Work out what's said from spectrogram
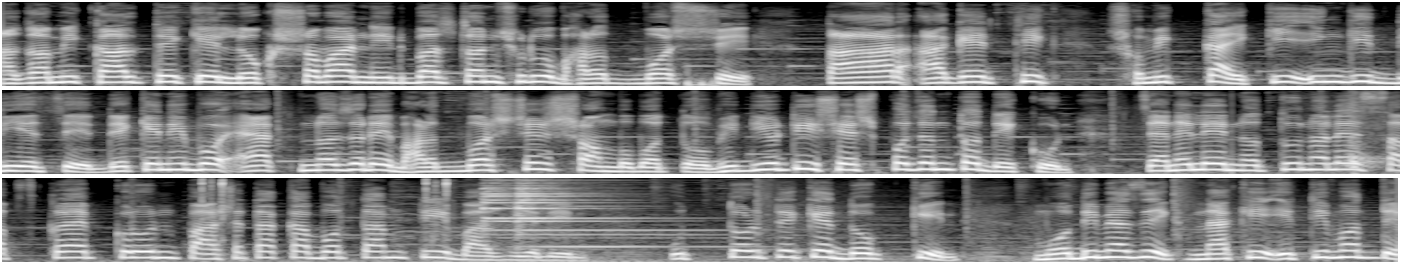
আগামীকাল থেকে লোকসভা নির্বাচন শুরু ভারতবর্ষে। তার আগে ঠিক সমীক্ষায় কী ইঙ্গিত দিয়েছে? দেখে নেব এক নজরে ভারতবর্ষের সম্ভবত। ভিডিওটি শেষ পর্যন্ত দেখুন। চ্যানেলে নতুন হলে সাবস্ক্রাইব করুন, পাশে থাকা বোতামটি বাজিয়ে দিন। উত্তর থেকে দক্ষিণ, মোদি ম্যাজিক নাকি ইতিমধ্যে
